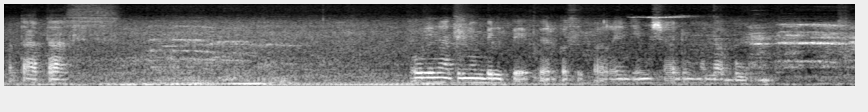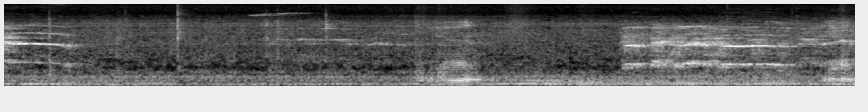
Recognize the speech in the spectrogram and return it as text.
patatas. Uli natin yung bell pepper kasi para hindi masyadong malabo. Ayan. Ayan.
